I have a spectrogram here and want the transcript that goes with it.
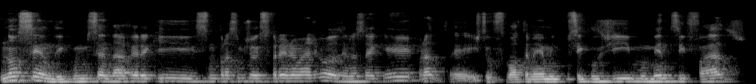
não sendo e começando a haver aqui, se no próximo jogo sofrerem mais gols e não sei o quê, pronto, é, isto o futebol também é muito psicologia, momentos e fases,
